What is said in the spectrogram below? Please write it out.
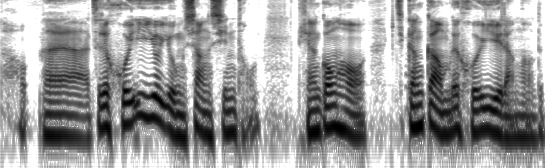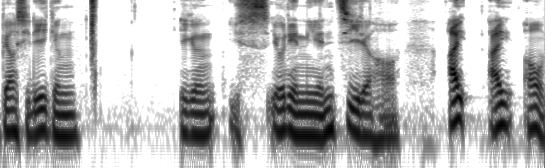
好，哎呀，这个回忆又涌上心头。听讲吼，刚刚我们的回忆的人哦，都表示你已经已经有点年纪了哈。哎哎哦，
